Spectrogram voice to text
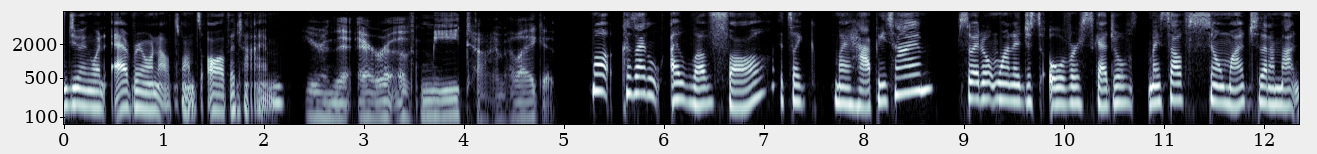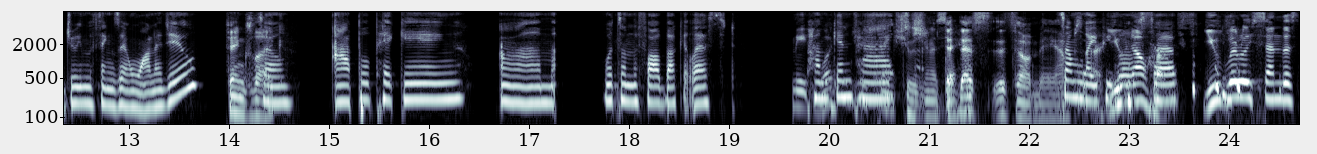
doing what everyone else wants all the time You're in the era of me time. I like it. Well, because I I love fall. It's like my happy time. So I don't want to just overschedule myself so much that I'm not doing the things I want to do. Things like so apple picking. Um, what's on the fall bucket list? Meet- Pumpkin what did you think patch. She was gonna say that's that's on me. I'm Some sorry. white people You know her. stuff. You literally send us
